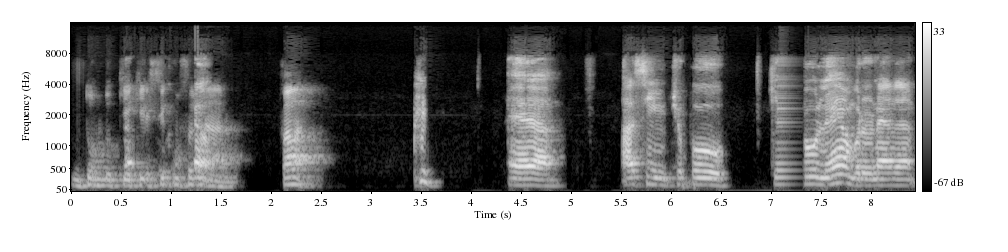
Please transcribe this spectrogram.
em torno do que, que eles se consolidaram. Fala. É, assim, tipo, que eu lembro, né,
